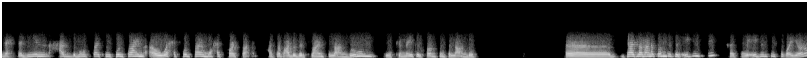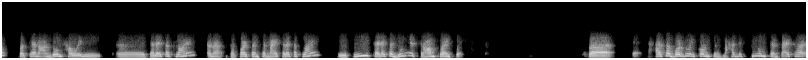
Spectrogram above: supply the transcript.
محتاجين حد most likely full time أو واحد full time وواحد part time حسب عدد ال clients اللي عندهم وكمية ال content اللي عندهم؟ آه، ساعة لما أنا كنت في الايجنسي كانت هي ايجنسي صغيرة فكان عندهم حوالي ثلاثة client أنا ك part time كان معايا ثلاثة client وفي ثلاثة junior كان معاهم client واحد. فحسب برضو ال content ما حدش فيهم كان ساعتها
